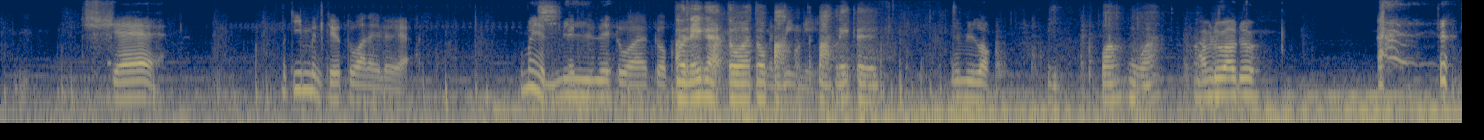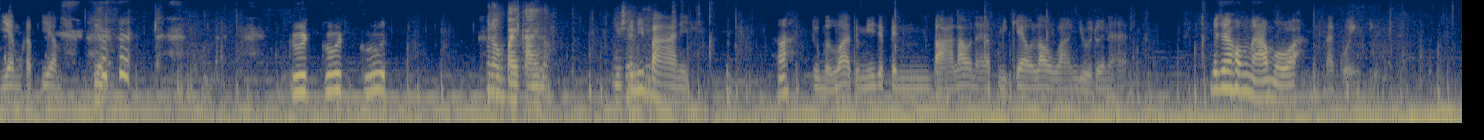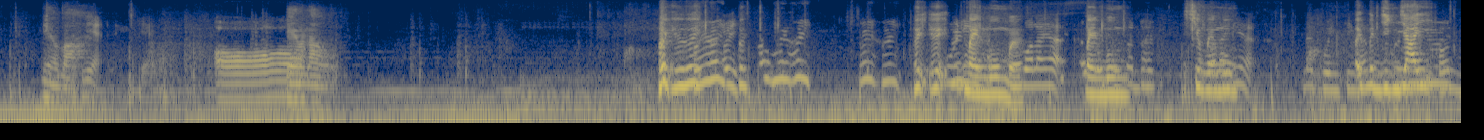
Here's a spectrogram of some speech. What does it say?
แชร์เมื่อกี้เหมือนเจอตัวอะไรเลยอะก็ไม่เห็นมีเลยตัวตัวตัวเล็กอะ ตัวตัวมันปากวิ่งหนีปากเล็กเออไม่มีหรอกวางหัวเอาดูเอาดู เยี่ยมครับเยี่ยมกูดกูดกูดไม่ต้องไปไกลหรอกอยู่ไอ้นี่บาร์นี่ฮะดูเหมือนว่าตรงนี้จะเป็นบาร์เหล้านะครับ มีแก้วเหล้าวางอยู่ด้วยนะฮะ ไม่ใช่ห้องน้ำเหรอวะ น่ากลัวจริงเนี่ยบาร์ๆเนี่ยแก้วอ๋อ แก้วเราเฮ้ยเฮ้เฮ้ยยเฮ้เฮ้ยยเฮ้ยเฮ้ยเฮ้ยเฮ้ยเฮ้ยเฮ้ยอุ๊ยแมงมุมเหรอ ตัวอะไรอะแมงมุมเชื่อแมงมุม ตัวอะไรเนี่ยน่ากลัวจริงๆเอ้ยนะมันยิงใหญ่คน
